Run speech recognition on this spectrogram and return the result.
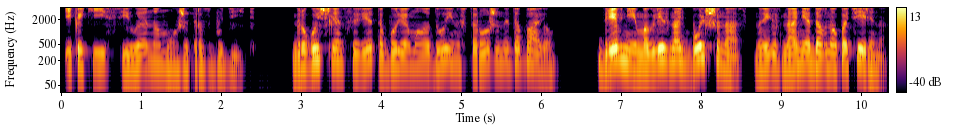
и какие силы оно может разбудить. Другой член совета, более молодой и настороженный, добавил. Древние могли знать больше нас, но их знание давно потеряно.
